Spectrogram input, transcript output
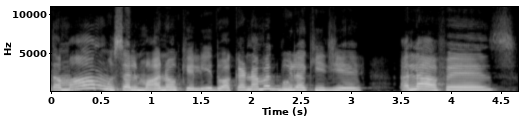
تمام مسلمانوں کے لیے دعا کرنا مت بھولا کیجیے۔ اللہ حافظ۔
